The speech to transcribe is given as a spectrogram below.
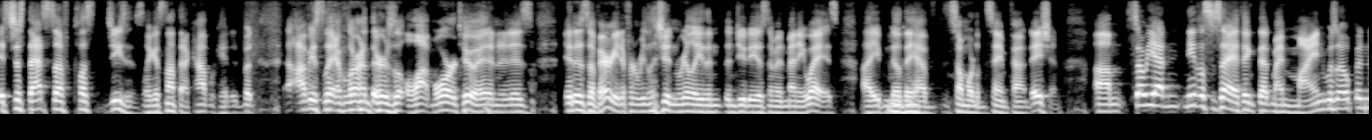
It's just that stuff plus Jesus. Like it's not that complicated. But obviously, I've learned there's a lot more to it, and it is it is a very different religion really than, than Judaism in many ways, uh, even though they Mhm. have somewhat of the same foundation. Um, so yeah, needless to say, I think that my mind was open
